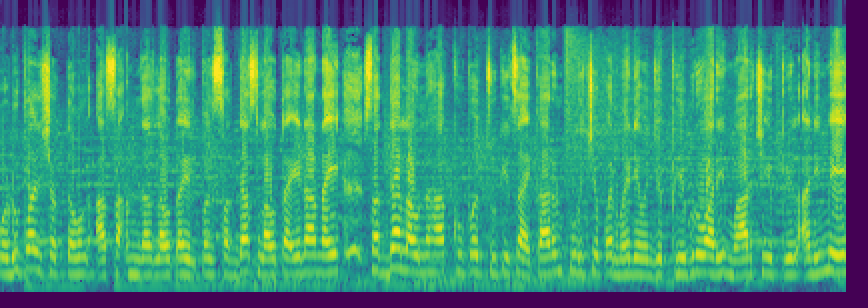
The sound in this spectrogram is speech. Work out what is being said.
पडू पण शकतं मग असा अंदाज लावता येईल. पण सध्याच लावता येणार नाही. सध्या लावणं हा खूपच चुकीचा आहे. कारण पुढचे पण महिने म्हणजे फेब्रुवारी मार्च एप्रिल आणि मे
